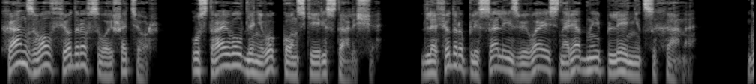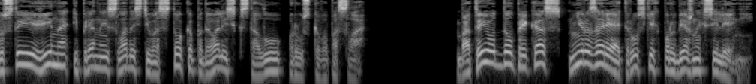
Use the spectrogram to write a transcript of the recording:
Хан звал Федора в свой шатер. Устраивал для него конские ресталища. Для Федора плясали, извиваясь, нарядные пленницы хана. Густые вина и пряные сладости Востока подавались к столу русского посла. Баты отдал приказ не разорять русских порубежных селений,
